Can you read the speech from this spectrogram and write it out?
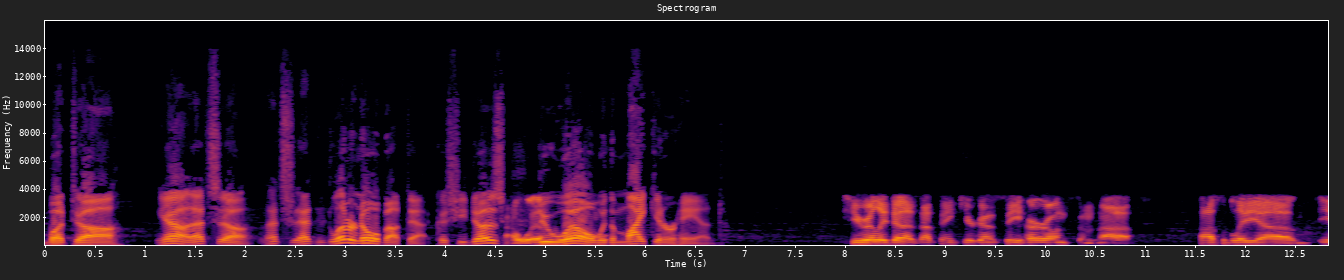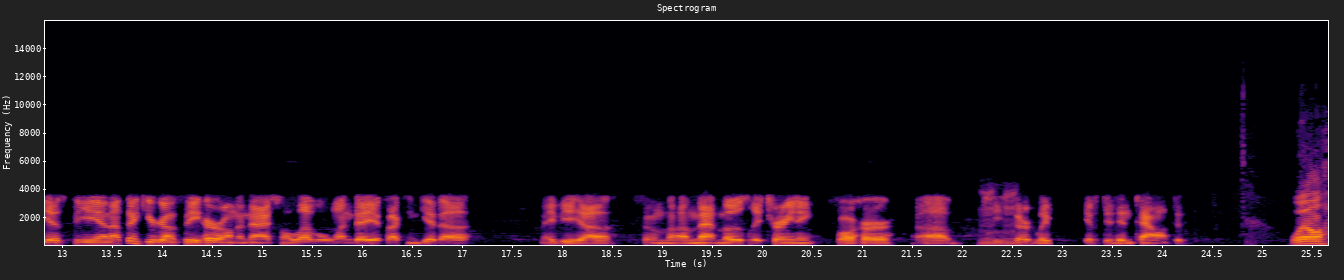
but uh, yeah, that's uh, that's that. Let her know about that because she does do well with the mic in her hand. She really does. I think you're going to see her on some uh, possibly uh, ESPN. I think you're going to see her on a national level one day if I can get uh, maybe uh, some uh, Matt Mosley training for her. Uh, mm-hmm. She's certainly gifted and talented. Well,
